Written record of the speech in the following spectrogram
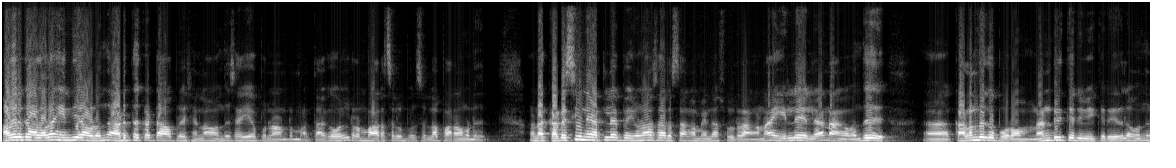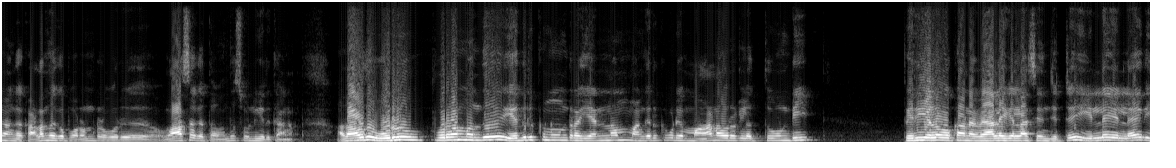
அதற்காக தான் இந்தியாவில் வந்து அடுத்த கட்ட ஆப்ரேஷன்லாம் வந்து செய்ய போகிறான்ற தகவல் ரொம்ப அரசியல் புரசலாக பரவணுது ஆனால் கடைசி நேரத்தில் இப்போ யுனாஸ் அரசாங்கம் என்ன சொல்கிறாங்கன்னா இல்லை இல்லை நாங்கள் வந்து கலந்துக்க போகிறோம் நன்றி தெரிவிக்கிற இதில் வந்து நாங்கள் கலந்துக்க போகிறோம்ன்ற ஒரு வாசகத்தை வந்து சொல்லியிருக்காங்க. அதாவது ஒரு புறம் வந்து எதிர்க்கணுன்ற எண்ணம் அங்கே இருக்கக்கூடிய மாணவர்களை தூண்டி பெரிய அளவுக்கான வேலைகள்லாம் செஞ்சுட்டு இல்லை இல்லை இது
